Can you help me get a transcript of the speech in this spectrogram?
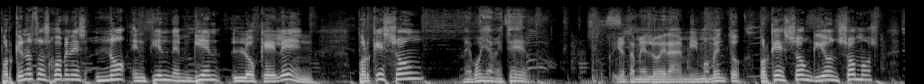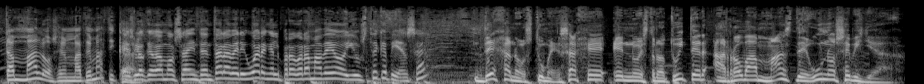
¿Por qué nuestros jóvenes no entienden bien lo que leen? ¿Por qué son, me voy a meter, porque yo también lo era en mi momento, ¿por qué son, guion, somos tan malos en matemáticas? Es lo que vamos a intentar averiguar en el programa de hoy. ¿Usted qué piensa? Déjanos tu mensaje en nuestro Twitter arroba más de uno Sevilla.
